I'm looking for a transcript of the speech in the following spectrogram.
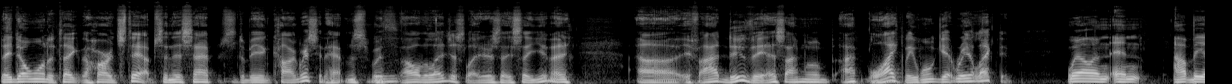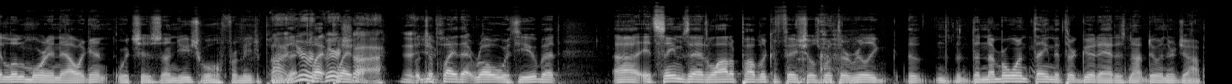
they don't want to take the hard steps. And this happens to be in Congress. It happens with mm-hmm. all the legislators. They say, you know, uh, if I do this, I'm going. I likely won't get reelected. Well, and and I'll be a little more inelegant, which is unusual for me to play uh, that. You're play, very play shy. That, yeah, to play that role with you, but. Uh, it seems that a lot of public officials, what they're really the, the, the number one thing that they're good at is not doing their job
